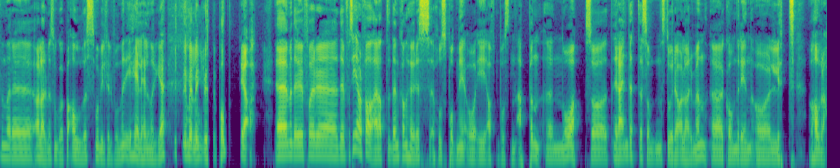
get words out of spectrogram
den der alarmen som går på alles mobiltelefoner i hele, hele Norge. Viktig melding, lytt til pod. Ja. Eh, Men det vi, får, eh, det vi får si, i hvert fall, er at den kan høres hos Podme og i Aftenposten-appen eh, nå. Så regn dette som den store alarmen. Kom dere inn og lytt, og ha det bra.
